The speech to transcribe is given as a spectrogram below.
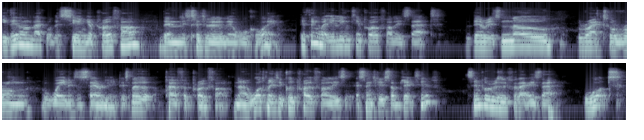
if they don't like what they see on your profile, then essentially they'll walk away. The thing about your LinkedIn profile is that there is no right or wrong way necessarily. There's no perfect profile. Now, what makes a good profile is essentially subjective. Simple reason for that is that what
